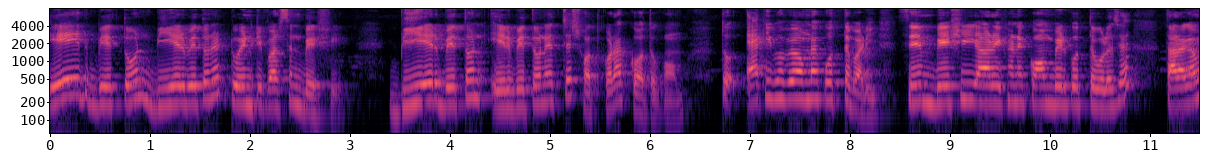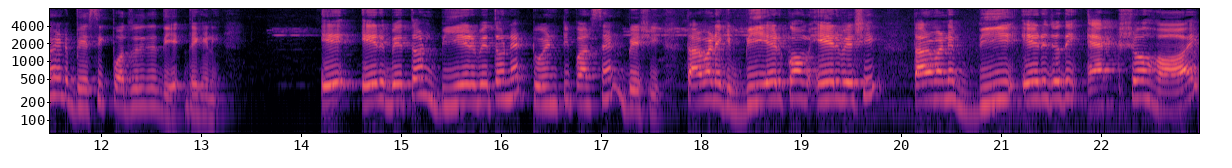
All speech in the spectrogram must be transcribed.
এর বেতন বিয়ের বেতনের টোয়েন্টি পার্সেন্ট বেশি। বি এর বেতন, এর বেতনের চেয়ে শতকরা কত কম? তো একইভাবে আমরা করতে পারি। সেম বেশি আর এখানে কম বের করতে বলেছে। তার আগে আমি একটা বেসিক পদ্ধতিতে দেখে নিই। এ, এর বেতন, বি এর বেতনের টোয়েন্টি পার্সেন্ট বেশি। তার মানে কি? বি এর কম, এর বেশি। তার মানে বি এর যদি একশো হয়,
